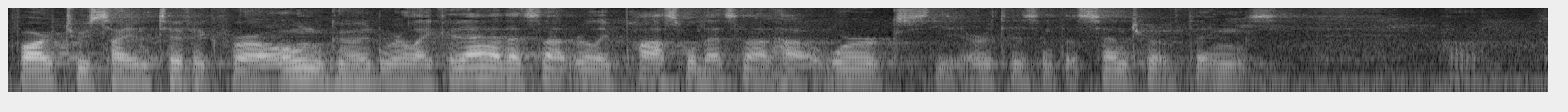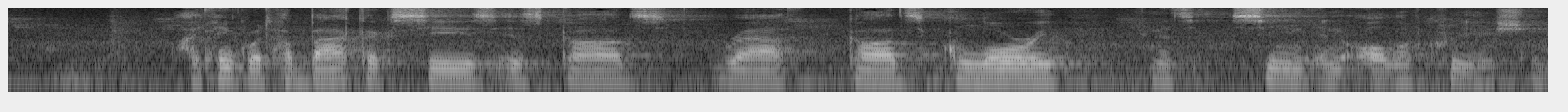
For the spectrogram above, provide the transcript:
far too scientific for our own good. We're like, yeah, that's not really possible. That's not how it works. The earth isn't the center of things. I think what Habakkuk sees is God's wrath, God's glory, and it's seen in all of creation.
